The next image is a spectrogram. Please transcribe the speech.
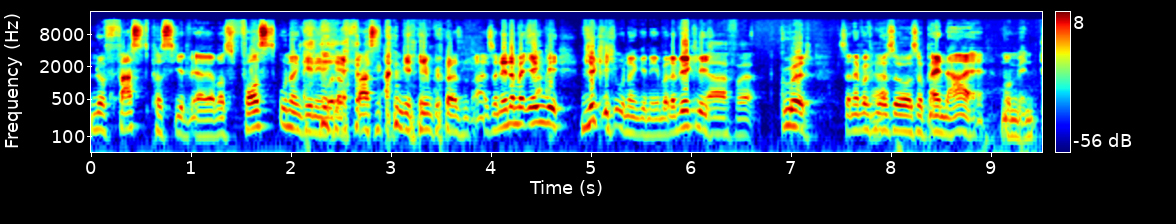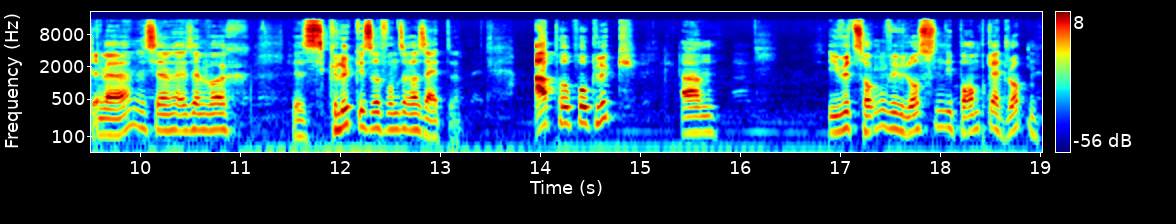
nur fast passiert wäre, was fast unangenehm oder fast angenehm geworden war. Also nicht einmal irgendwie wirklich unangenehm oder wirklich ja, gut, sondern einfach nur so, so beinahe Momente. Ja, das ist, ja, ist einfach. Das Glück ist auf unserer Seite. Apropos Glück, ähm, ich würde sagen, wir lassen die Bomb gleich droppen.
